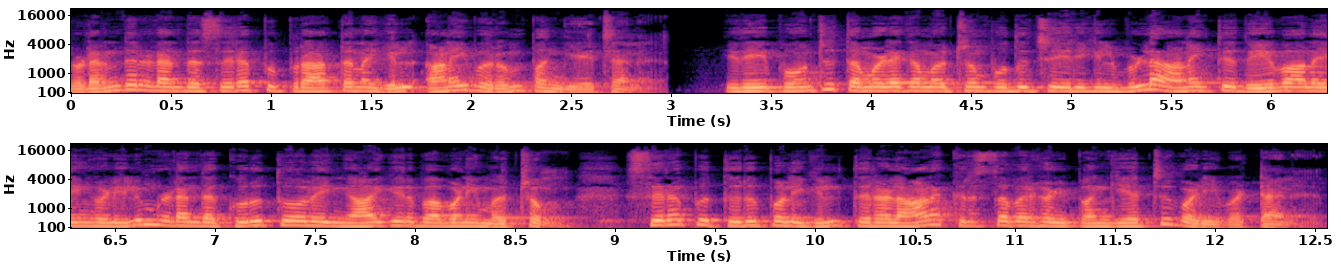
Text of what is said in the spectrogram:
தொடர்ந்து நடந்த சிறப்பு பிரார்த்தனையில் அனைவரும் பங்கேற்றனர். இதேபோன்று தமிழகம் மற்றும் புதுச்சேரியில் உள்ள அனைத்து தேவாலயங்களிலும் நடந்த குருத்தோலை ஞாயிறு பவனி மற்றும் சிறப்பு திருப்பலியில் திரளான கிறிஸ்தவர்கள் பங்கேற்று வழிபட்டனர்.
